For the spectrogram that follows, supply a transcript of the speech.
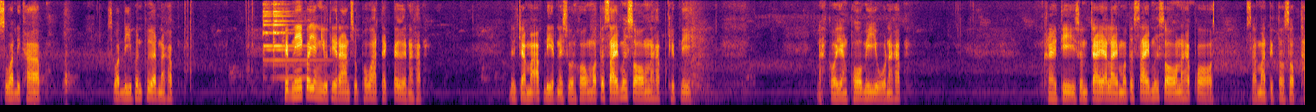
สวัสดีครับ สวัสดีเพื่อนๆนะครับ คลิปนี้ก็ยังอยู่ที่ร้านสุภวัตแท็กเตอร์นะครับ เดี๋ยวจะมาอัปเดตในส่วนของมอเตอร์ไซค์มือสองนะครับ คลิปนี้นะก็ยังพอมีอยู่นะครับ ใครที่สนใจอะไรมอเตอร์ไซค์มือสองนะครับ ก็สามารถติดต่อสอบถ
